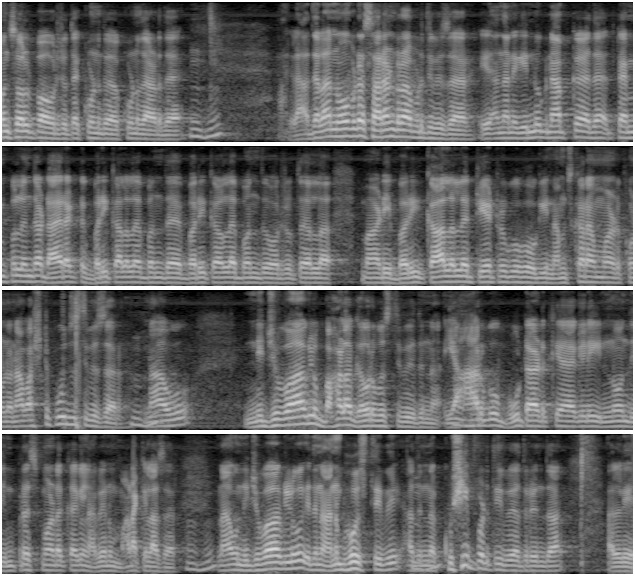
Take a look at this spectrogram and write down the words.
ಒಂದ್ ಸ್ವಲ್ಪ ಅವ್ರ ಜೊತೆ ಕುಣ್ದ ಕುಣಿದಾಡ್ದೆ. ಅಲ್ಲ, ಅದೆಲ್ಲ ನೋಡ್ಬಿಟ್ರೆ ಸರೆಂಡರ್ ಆಗ್ಬಿಡ್ತೀವಿ ಸರ್ ನನಗೆ ಇನ್ನೂ ಜ್ಞಾಪಕ ಇದೆ ಟೆಂಪಲ್ ಇಂದ ಡೈರೆಕ್ಟ್ ಬರೀ ಕಾಲಲ್ಲೇ ಬಂದೆ, ಬರೀ ಕಾಲಲ್ಲೇ ಬಂದು ಅವ್ರ ಜೊತೆ ಎಲ್ಲ ಮಾಡಿ, ಬರೀ ಕಾಲಲ್ಲೇ ಥಿಯೇಟ್ರಿಗೂ ಹೋಗಿ ನಮಸ್ಕಾರ ಮಾಡ್ಕೊಂಡು ನಾವು ಅಷ್ಟು ಪೂಜಿಸ್ತೀವಿ ಸರ್ ನಾವು ನಿಜವಾಗ್ಲೂ ಬಹಳ ಗೌರವಿಸ್ತೀವಿ ಇದನ್ನ. ಯಾರಿಗೂ ಬೂಟಾಡಿಕೆ ಆಗ್ಲಿ, ಇನ್ನೊಂದು ಇಂಪ್ರೆಸ್ ಮಾಡೋಕ್ಕಾಗ್ಲಿ ನಾವೇನು ಮಾಡೋಕ್ಕಿಲ್ಲ ಸರ್ ನಾವು ನಿಜವಾಗ್ಲೂ ಇದನ್ನ ಅನುಭವಿಸ್ತೀವಿ, ಅದನ್ನ ಖುಷಿ ಪಡ್ತೀವಿ ಅದರಿಂದ. ಅಲ್ಲಿ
